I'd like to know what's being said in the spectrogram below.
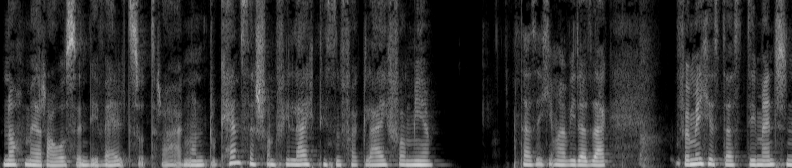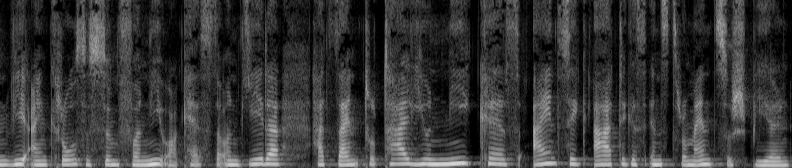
noch mehr raus in die Welt zu tragen. Und du kennst ja schon vielleicht diesen Vergleich von mir, dass ich immer wieder sage, für mich ist das die Menschen wie ein großes Symphonieorchester und jeder hat sein total uniques, einzigartiges Instrument zu spielen.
